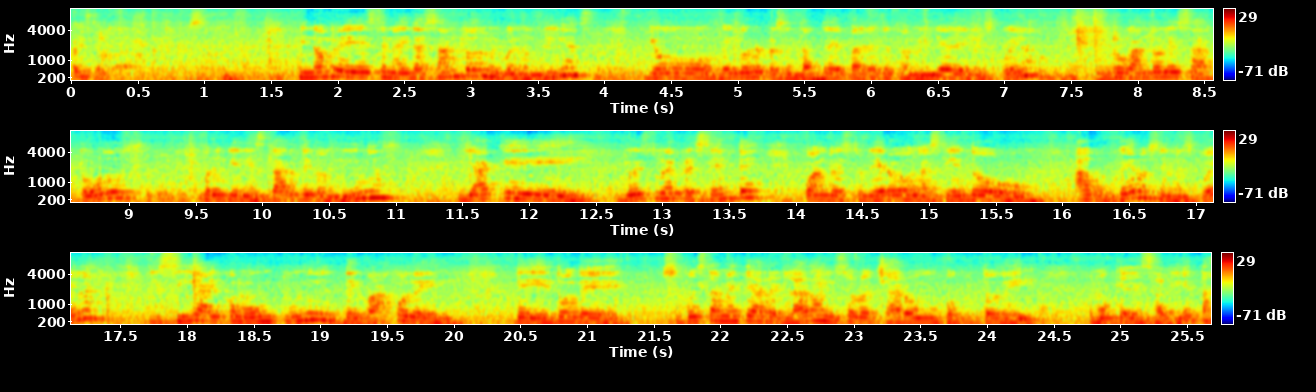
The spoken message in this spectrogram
Ahí está. Mi nombre es Zenaida Santos, muy buenos días. Yo vengo representante de padres de familia de la escuela, rogándoles a todos por el bienestar de los niños, ya que yo estuve presente cuando estuvieron haciendo agujeros en la escuela y sí hay como un túnel debajo de, de donde supuestamente arreglaron y solo echaron un poquito de como que de sabieta.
